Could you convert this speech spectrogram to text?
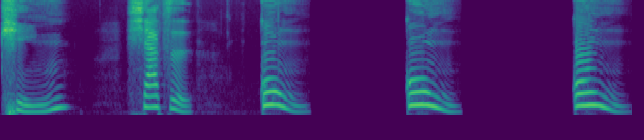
芹、虾子、กุ้ง、กุ้ง、กุ้ง。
